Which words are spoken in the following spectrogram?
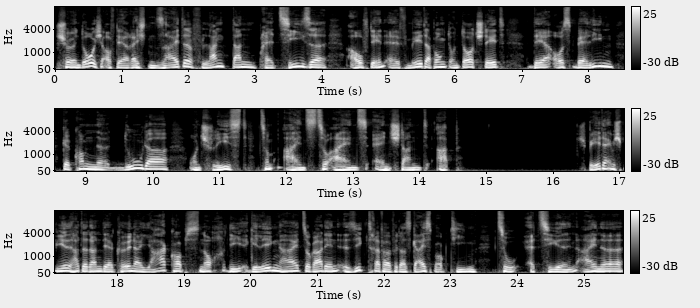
schön durch auf der rechten Seite, flankt dann präzise auf den Elfmeterpunkt und dort steht der aus Berlin gekommene Duda und schließt zum 1 zu 1 Endstand ab. Später im Spiel hatte dann der Kölner Jakobs noch die Gelegenheit, sogar den Siegtreffer für das Geisbock-Team zu erzielen. Eine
